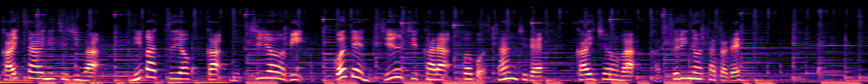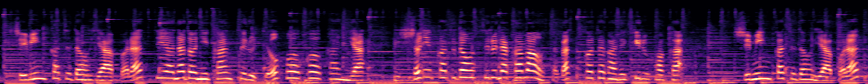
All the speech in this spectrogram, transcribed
開催日時は2月4日日曜日午前10時から午後3時で会場はかすりの里です。市民活動やボランティアなどに関する情報交換や一緒に活動する仲間を探すことができるほか市民活動やボランテ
